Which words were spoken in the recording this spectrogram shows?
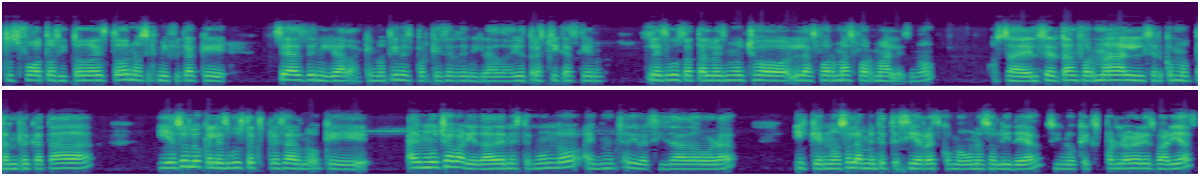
tus fotos y todo esto no significa que seas denigrada, que no tienes por qué ser denigrada. Hay otras chicas que les gusta tal vez mucho las formas formales, ¿no? O sea, el ser tan formal, el ser como tan recatada, y eso es lo que les gusta expresar, ¿no? Que hay mucha variedad en este mundo, hay mucha diversidad ahora y que no solamente te cierres como a una sola idea, sino que explores varias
